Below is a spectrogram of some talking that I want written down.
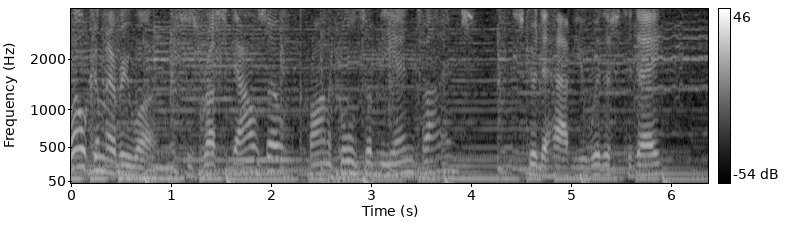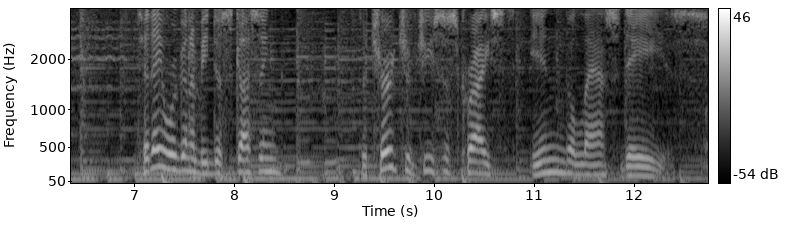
Welcome, everyone. This is Russ Scalzo, Chronicles of the End Times. It's good to have you with us today. Today, we're going to be discussing the Church of Jesus Christ in the last days.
